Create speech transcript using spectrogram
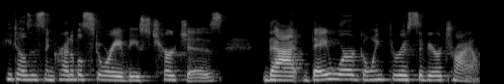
he tells this incredible story of these churches that they were going through a severe trial.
